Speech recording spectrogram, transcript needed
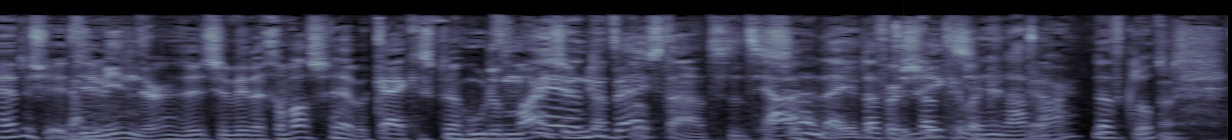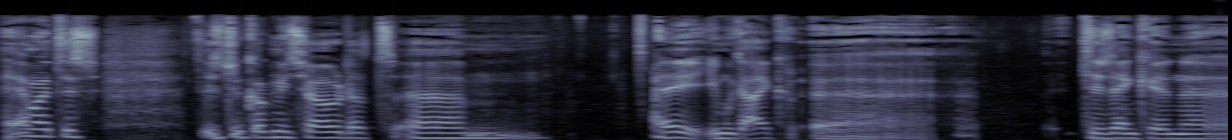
He, dus, ja, minder. Ze willen gewassen hebben. Kijk eens hoe de mais er nu bij klopt. staat. Dat is ja, nee, dat, dat is inderdaad waar. Dat klopt. Maar het is, het is natuurlijk ook niet zo dat. Um, hey, je moet eigenlijk. Uh, het is denk ik, uh,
